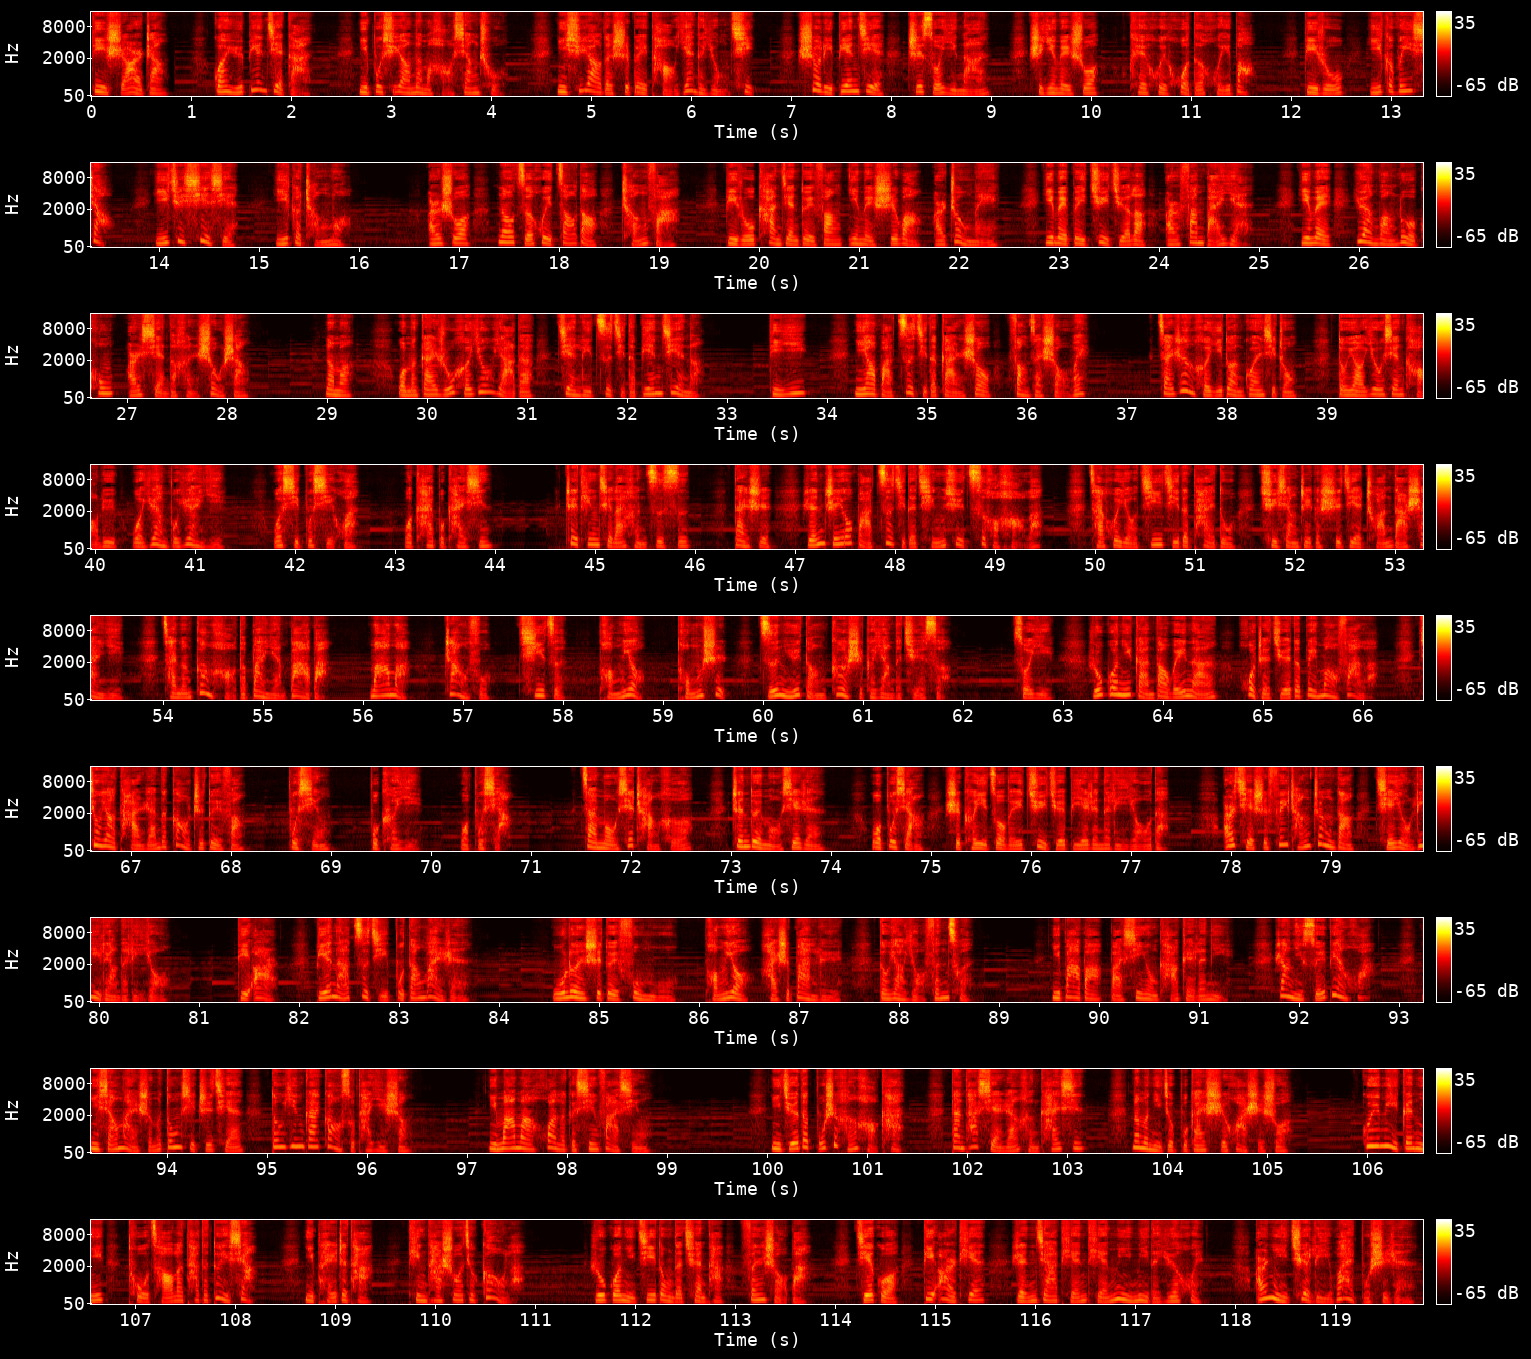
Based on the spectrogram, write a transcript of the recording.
第十二章关于边界感，你不需要那么好相处，你需要的是被讨厌的勇气。设立边界之所以难，是因为说 “OK” 会获得回报，比如一个微笑、一句谢谢、一个承诺；而说 “No” 则会遭到惩罚，比如看见对方因为失望而皱眉，因为被拒绝了而翻白眼，因为愿望落空而显得很受伤。那么，我们该如何优雅地建立自己的边界呢？第一，你要把自己的感受放在首位。在任何一段关系中，都要优先考虑我愿不愿意，我喜不喜欢，我开不开心。这听起来很自私，但是人只有把自己的情绪伺候好了，才会有积极的态度去向这个世界传达善意，才能更好的扮演爸爸妈妈、丈夫、妻子、朋友、同事、子女等各式各样的角色。所以，如果你感到为难或者觉得被冒犯了，就要坦然地告知对方，不行，不可以，我不想。在某些场合，针对某些人，我不想是可以作为拒绝别人的理由的，而且是非常正当且有力量的理由。第二，别拿自己不当外人，无论是对父母、朋友还是伴侣，都要有分寸。你爸爸把信用卡给了你，让你随便花。你想买什么东西之前都应该告诉他一声。你妈妈换了个新发型，你觉得不是很好看，但她显然很开心，那么你就不该实话实说。闺蜜跟你吐槽了她的对象，你陪着她听她说就够了。如果你激动地劝她分手吧，结果第二天人家甜甜蜜蜜的约会，而你却里外不是人。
